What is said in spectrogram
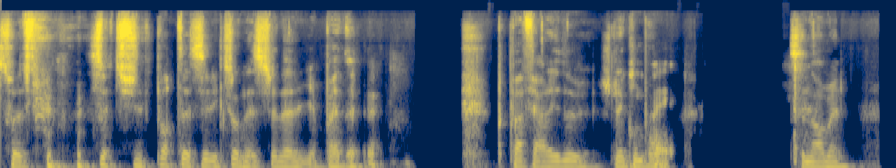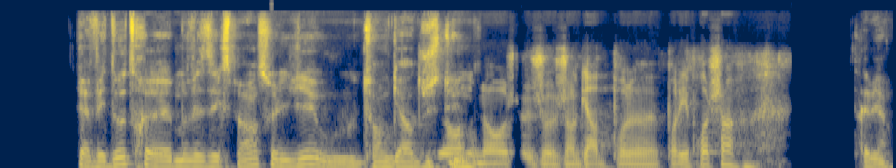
soit tu, soit tu supportes ta sélection nationale. Il y a pas de. peut pas faire les deux. Je les comprends. C'est normal. Tu avais d'autres euh, mauvaises expériences, Olivier, ou tu en gardes juste une? Non, j'en garde pour, le, pour les prochains. Très bien.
